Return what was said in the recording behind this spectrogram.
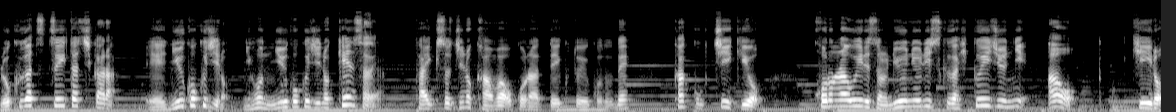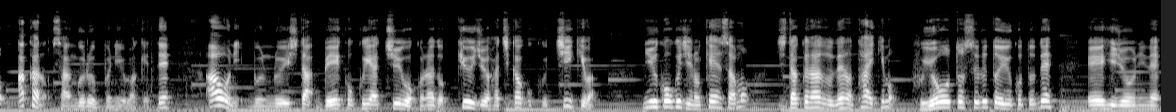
6月1日から、えー、入国時の、日本入国時の検査や待機措置の緩和を行っていくということで、各国地域をコロナウイルスの流入リスクが低い順に青、黄色、赤の3グループに分けて、青に分類した米国や中国など98カ国地域は入国時の検査も自宅などでの待機も不要とするということで、えー、非常にね、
